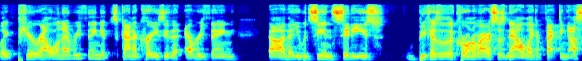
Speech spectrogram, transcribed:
like Purell and everything. It's kind of crazy that everything uh, that you would see in cities because of the coronavirus is now like affecting us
